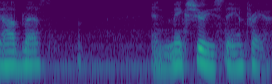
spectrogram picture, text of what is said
God bless. And make sure you stay in prayer.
